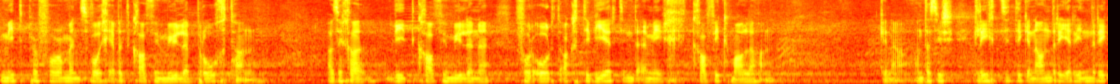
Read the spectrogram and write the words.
mit Performance, wo ich eben die Kaffeemühle gebraucht habe. Also ich habe wie die Kaffeemühlen vor Ort aktiviert, indem ich Kaffee gemahlen habe. Genau. Und das ist gleichzeitig eine andere Erinnerung,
